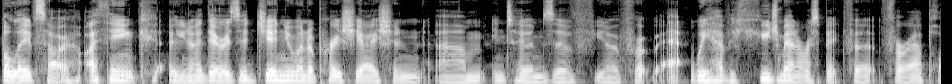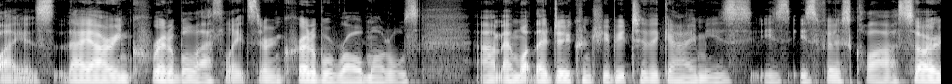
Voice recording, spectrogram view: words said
believe so. I think you know there is a genuine appreciation um, in terms of you know for, we have a huge amount of respect for for our players. They are incredible athletes. They're incredible role models, um, and what they do contribute to the game is is is first class. So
